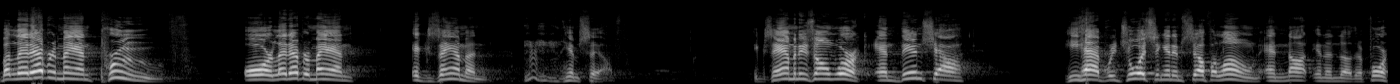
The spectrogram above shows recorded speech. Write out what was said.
But let every man prove, or let every man examine himself. Examine his own work, and then shall he have rejoicing in himself alone and not in another. For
